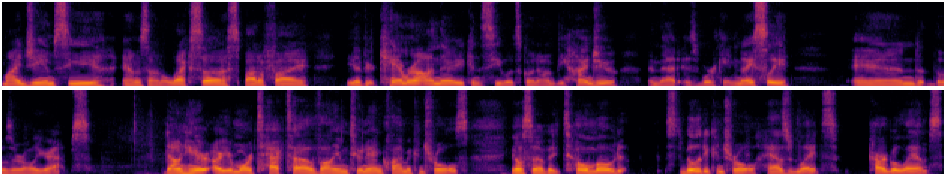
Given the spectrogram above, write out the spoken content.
My GMC, Amazon Alexa, Spotify. You have your camera on there. You can see what's going on behind you, and that is working nicely. And those are all your apps. Down here are your more tactile volume tune and climate controls. You also have a tow mode, stability control, hazard lights, cargo lamps,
